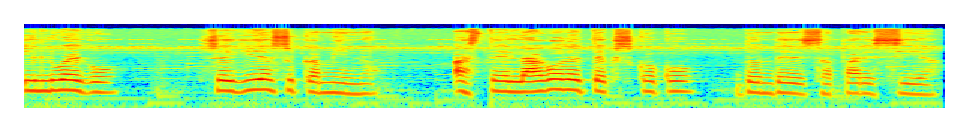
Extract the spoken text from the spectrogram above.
y luego seguía su camino hasta el lago de Texcoco donde desaparecía.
